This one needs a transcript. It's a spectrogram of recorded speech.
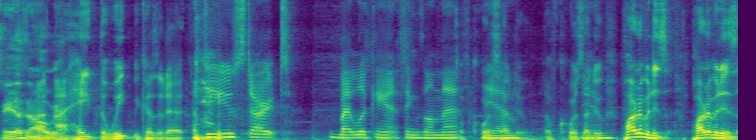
Yeah, that's not I, I hate the week because of that. Do you start by looking at things on that. Of course Yeah. I do. Of course I do. Part of it is part of it is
